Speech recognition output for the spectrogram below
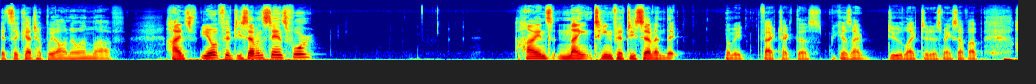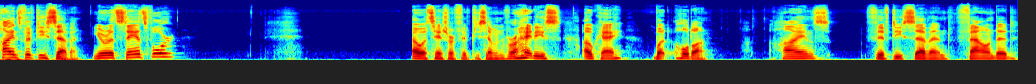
It's the ketchup we all know and love. Heinz. You know what 57 stands for? Heinz 1957. They let me fact check this because I do like to just make stuff up. Heinz 57. You know what it stands for? Oh, it stands for 57 varieties. Okay, but hold on. Heinz 57 founded.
